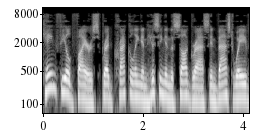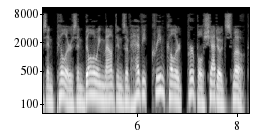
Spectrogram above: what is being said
Cane field fires spread crackling and hissing in the saw grass in vast waves and pillars and billowing mountains of heavy, cream-colored, purple-shadowed smoke.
